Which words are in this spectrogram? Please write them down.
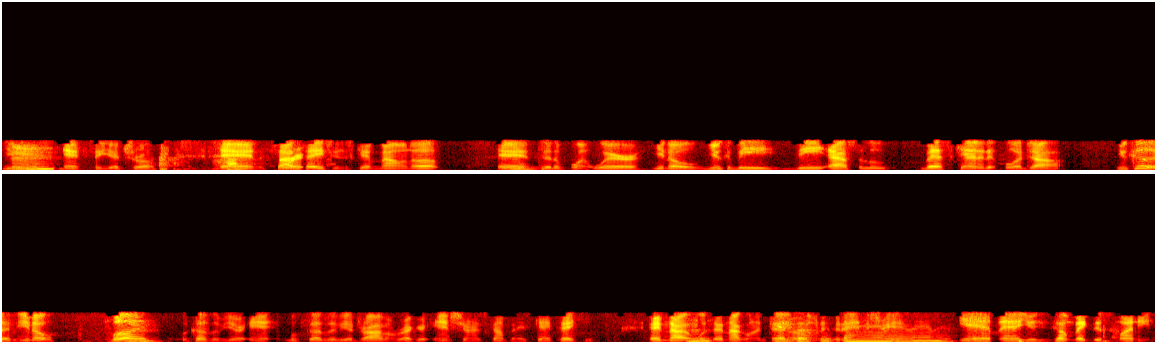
you Mm. into your truck, and citations can mount up, and to the point where you know you could be the absolute best candidate for a job. You could, you know, but Mm. because of your in, because of your driving record, insurance companies can't take you. And not what Mm. they're not going to tell you coming into the industry is, yeah, man, you can come make this money.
